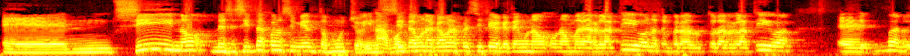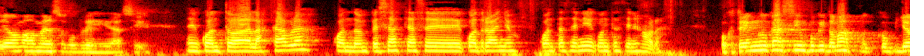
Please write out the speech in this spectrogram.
Eh, sí, no, necesitas conocimientos mucho y Ah, necesitas bueno. una cámara específica que tenga una, una humedad relativa, una temperatura relativa. Eh, bueno, lleva más o menos su complejidad, sí. En cuanto a las cabras, cuando empezaste hace cuatro años, ¿cuántas tenías y cuántas tienes ahora? Porque tengo casi un poquito más. Yo,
